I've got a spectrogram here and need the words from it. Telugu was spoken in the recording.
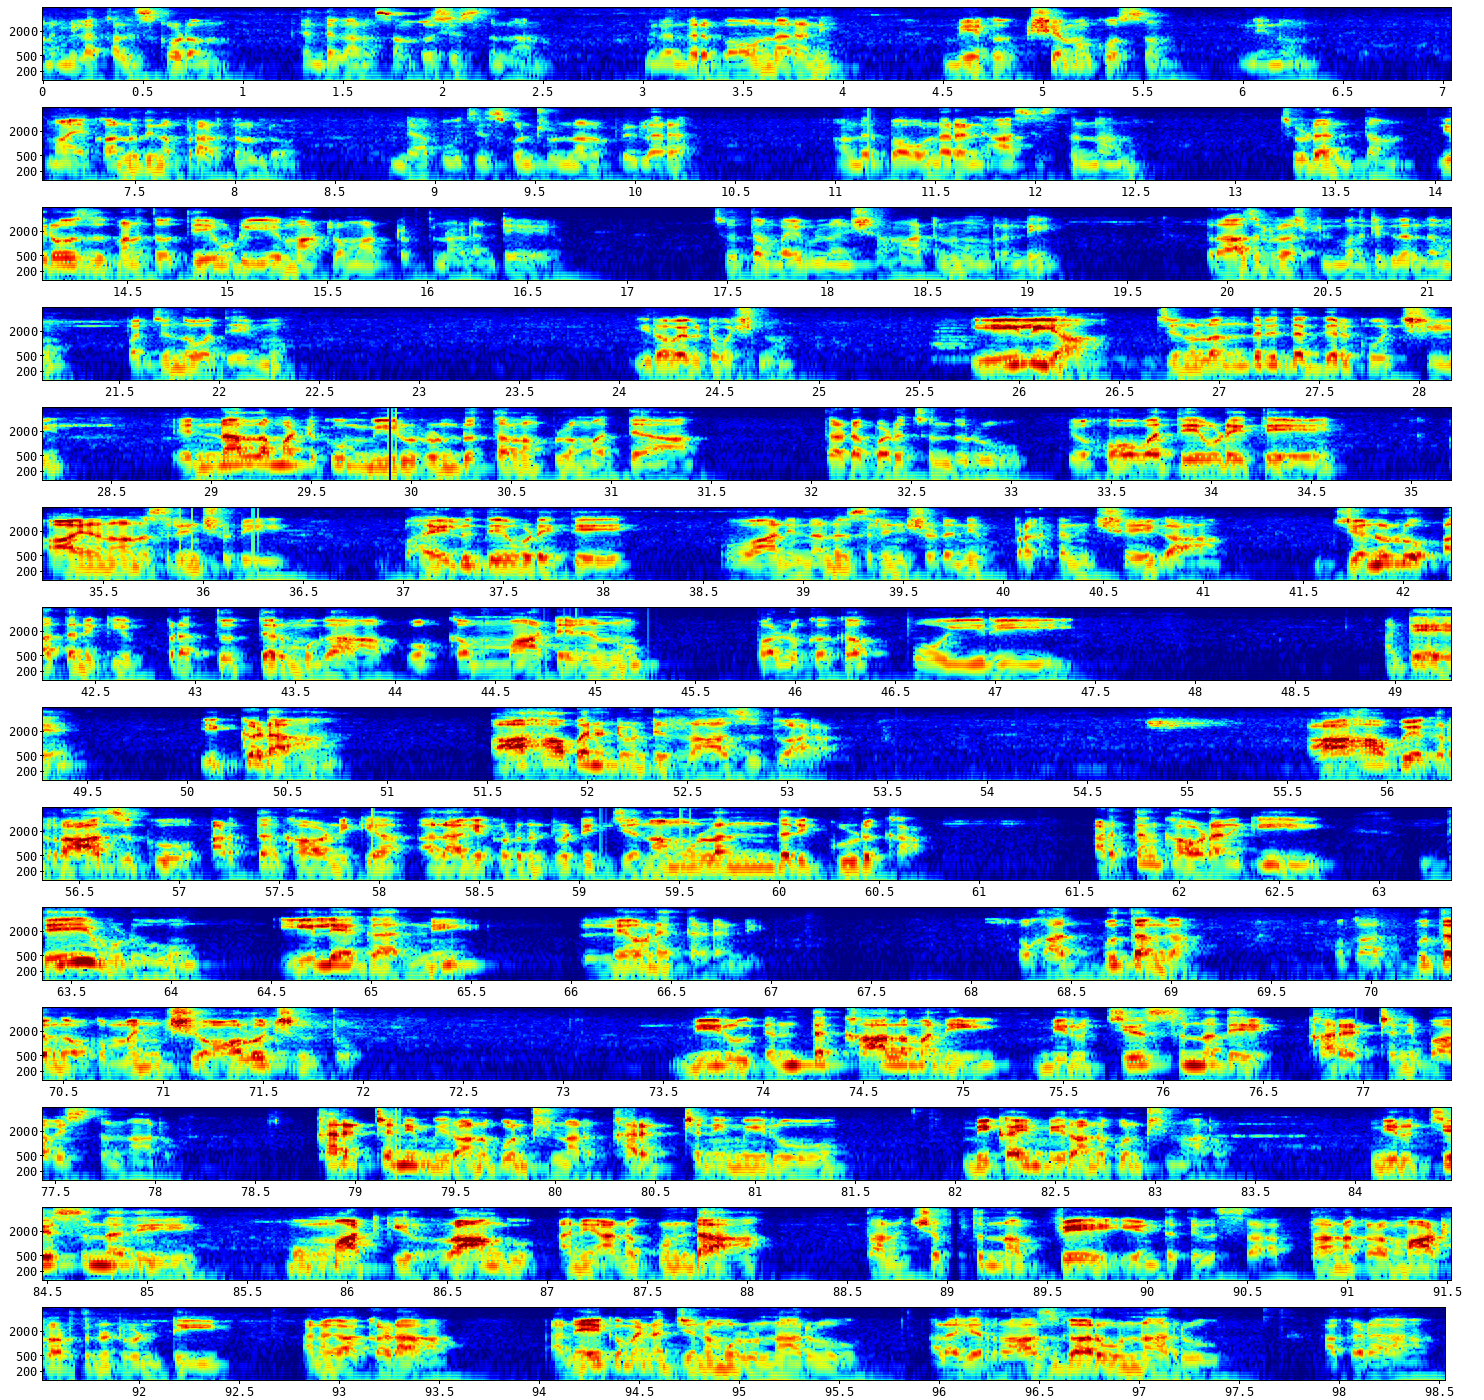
మనం ఇలా కలుసుకోవడం ఎంతగానో సంతోషిస్తున్నాను. మీరందరూ బాగున్నారని మీ యొక్క క్షేమం కోసం నేను మా యొక్క అనుదిన ప్రార్థనలో జ్ఞాపకం చేసుకుంటున్నాను ప్రియులారా. అందరు బాగున్నారని ఆశిస్తున్నాను. చూడద్దాం ఈరోజు మనతో దేవుడు ఏ మాటలు మాట్లాడుతున్నాడంటే చూద్దాం బైబిల్ నుంచి ఆ మాటను రండి. రాజుల రాష్ట్రం మొదటి గ్రంథము పద్దెనిమిదవ అధ్యాయము ఇరవై ఒకటి వచ్చినాం ఏలియా జనులందరి దగ్గరకు వచ్చి ఎన్నాళ్ళ మటుకు మీరు రెండు తలంపుల మధ్య తడబడుచుందురు? యహోవ దేవుడైతే ఆయనను అనుసరించుడి బయలు దేవుడైతే వానిని అనుసరించుడని ప్రకటన చేయగా జనులు అతనికి ప్రత్యుత్తరముగా ఒక్క మాటలను పలుకక పోయిరి. అంటే ఇక్కడ ఆహాబ్ అనేటువంటి రాజు ద్వారా ఆహాబు యొక్క రాజుకు అర్థం కావడానికి అలాగే అక్కడ ఉన్నటువంటి జనములందరికి కూడా అర్థం కావడానికి దేవుడు ఏలియా గారిని లేవనెత్తాడండి. ఒక అద్భుతంగా ఒక అద్భుతంగా ఒక మంచి ఆలోచనతో మీరు ఎంత కాలమని మీరు చేస్తున్నదే కరెక్ట్ అని భావిస్తున్నారు. కరెక్ట్ అని మీరు అనుకుంటున్నారు. కరెక్ట్ అని మీరు మీకై మీరు అనుకుంటున్నారు. మీరు చేస్తున్నది ముమ్మాటికి రాంగ్ అని అనకుండా తాను చెప్తున్న వే ఏంటో తెలుసా? తాను అక్కడ మాట్లాడుతున్నటువంటి అనగా అక్కడ అనేకమైన జనములు ఉన్నారు అలాగే రాజుగారు ఉన్నారు. అక్కడ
